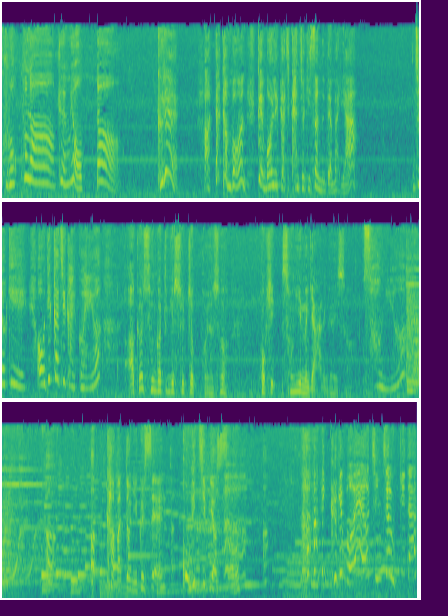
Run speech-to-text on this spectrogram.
그렇구나. 재미없다. 그래. 아, 딱 한 번 꽤 멀리까지 간 적이 있었는데 말이야. 저기, 어디까지 갈 거예요? 아까 성 같은 게 슬쩍 보여서 혹시 성이 있는 게 아닌가 해서. 성이요? 가봤더니 글쎄 고깃집이었어. 그게 뭐예요? 진짜 웃기다.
